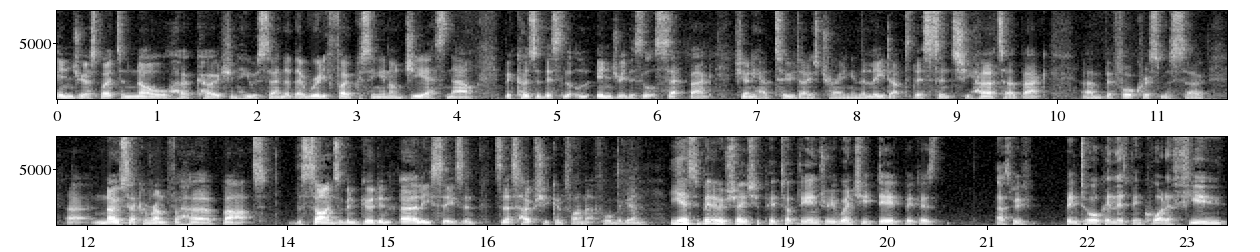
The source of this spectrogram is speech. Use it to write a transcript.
injury. I spoke to Noel, her coach, and he was saying that they're really focusing in on GS now because of this little injury, this little setback. She only had two days training in the lead up to this since she hurt her back um, before Christmas. So uh, no second run for her, but the signs have been good in early season. So let's hope she can find that form again. Yeah, it's a bit of a shame she picked up the injury when she did because, as we've been talking, there's been quite a few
